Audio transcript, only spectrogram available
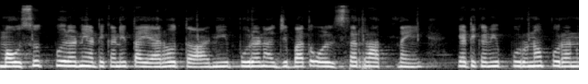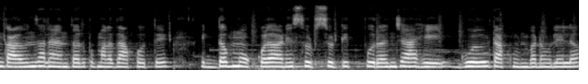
मौसूद पुरण या ठिकाणी तयार होतं आणि पुरण अजिबात ओलसर राहत नाही. या ठिकाणी पूर्ण पुरण गाळून झाल्यानंतर तुम्हाला दाखवते एकदम मोकळं आणि सुटसुटीत पुरण जे आहे गुळ टाकून बनवलेलं.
